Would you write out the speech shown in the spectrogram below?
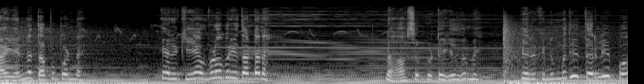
நான் என்ன தப்பு பண்ணேன்? எனக்கு ஏன் இவ்வளோ பெரிய தண்டனை? நான் ஆசைப்பட்ட எதுவுமே எனக்கு நிம்மதியை தெரியலப்பா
